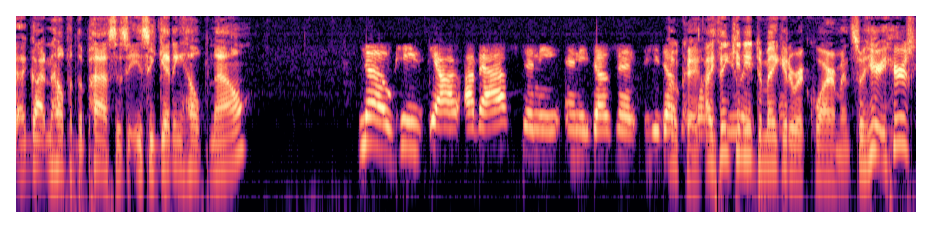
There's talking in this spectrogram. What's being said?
uh, gotten help in the past. Is is he getting help now? No, he. Yeah, I've asked and he and he doesn't. He doesn't. Okay, want I think do you it. need to make it a requirement. So here here's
